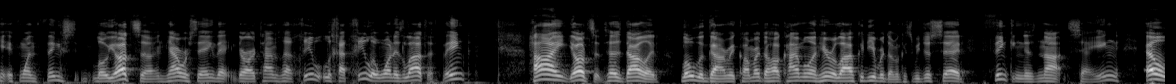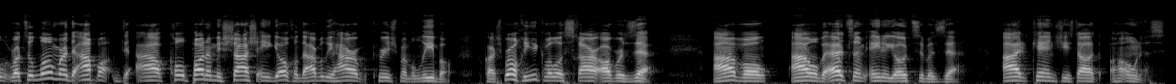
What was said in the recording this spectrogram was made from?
if one thinks lo yatsa, and now we're saying that there are times one is allowed to think. Hi yatsa says Dalid lo legamri kamar the hakaimal and here allow kadibradam because we just said thinking is not saying el ratzalomer the al kol pana mishash ein yochel da abli har krishma belibo because baruch yikvalo schar over zeh. Avol avol be'etzem enu yotze bezeh. Ad ken like ha'onas.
